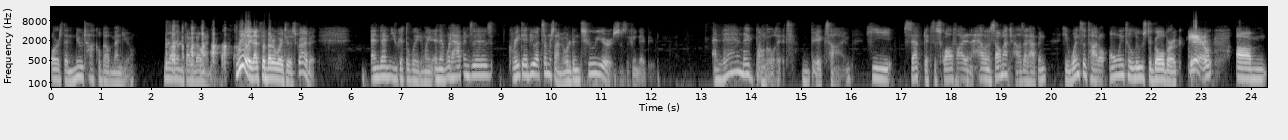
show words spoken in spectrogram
or it's the new Taco Bell menu. New item Taco Bell menu. Really, that's the better way to describe it. And then you get the wait and wait, and then what happens is great debut at SummerSlam. It would have been two years since the Fiend debuted. And then they bungled it big time he Seth gets disqualified in a Hell in a Cell match. How does that happen? He wins the title only to lose to Goldberg. Ew. Um,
